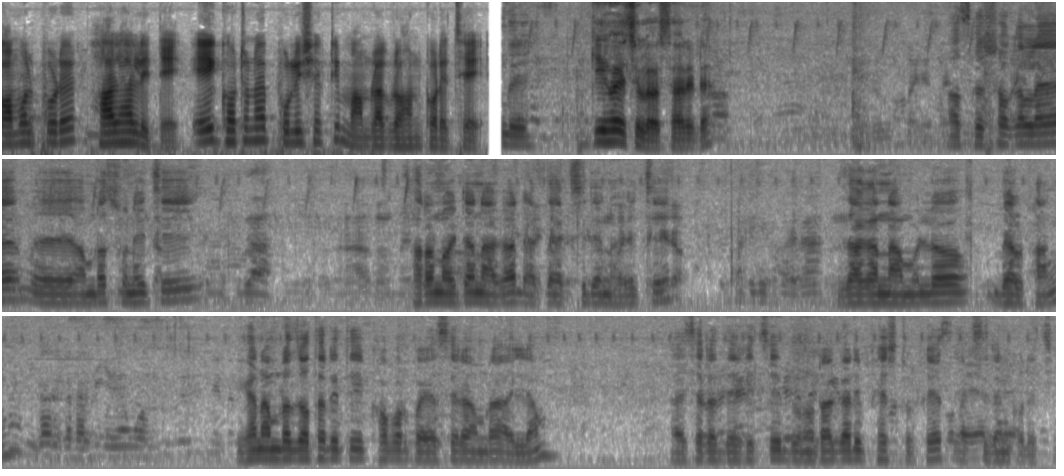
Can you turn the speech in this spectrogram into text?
কমলপুরের হালহালিতে। এই ঘটনায় পুলিশ একটি মামলা গ্রহণ করেছে। কি হয়েছিল স্যার এটা? আজকে সকালে আমরা শুনেছি সাড়ে নয়টা নাগাদ একটা অ্যাক্সিডেন্ট হয়েছে। জায়গার নাম হইল বেলফাং। এখানে আমরা যথারীতি খবর পেয়েছি আমরা আইলাম। এছাড়া দেখেছি দুটা গাড়ি ফেস টু ফেস অ্যাক্সিডেন্ট করেছে।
